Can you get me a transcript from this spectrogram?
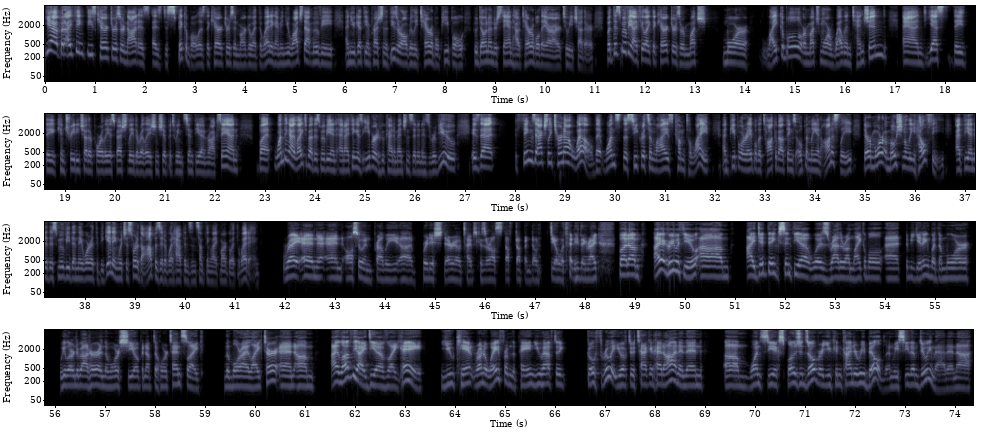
Yeah, but I think these characters are not as as despicable as the characters in Margot at the Wedding. I mean, you watch that movie and you get the impression that these are all really terrible people who don't understand how terrible they are to each other. But this movie, I feel like the characters are much more likable or much more well-intentioned and yes they they can treat each other poorly especially the relationship between cynthia and roxanne but one thing i liked about this movie and, and i think is ebert who kind of mentions it in his review is that things actually turn out well. That once the secrets and lies come to light and people are able to talk about things openly and honestly, they're more emotionally healthy at the end of this movie than they were at the beginning, which is sort of the opposite of what happens in something like Margot at the Wedding. Right, and and also in probably uh, British stereotypes because they're all stuffed up and don't deal with anything, right? But um, I agree with you. Um, I did think Cynthia was rather unlikable at the beginning, but the more we learned about her and the more she opened up to Hortense, like the more I liked her. And um, I love the idea of like, hey, you can't run away from the pain. You have to go through it. You have to attack it head on. And then um, once the explosion's over, you can kind of rebuild. And we see them doing that. And uh,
